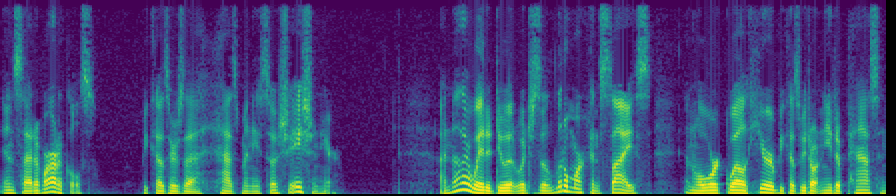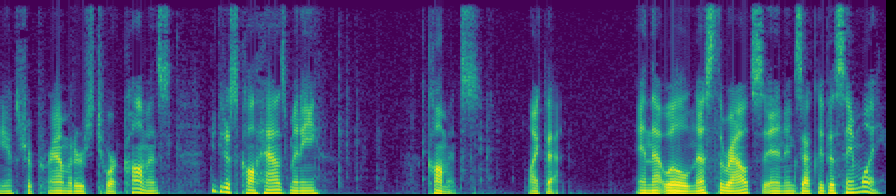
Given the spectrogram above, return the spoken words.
inside of articles because there's a has many association here. Another way to do it, which is a little more concise and will work well here because we don't need to pass any extra parameters to our comments, you can just call has many comments, like that. And that will nest the routes in exactly the same way.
